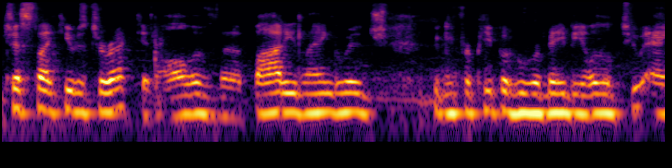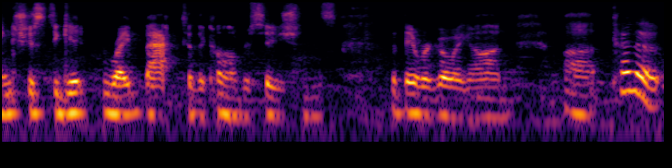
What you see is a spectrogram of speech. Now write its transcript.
just like he was directed, all of the body language, looking for people who were maybe a little too anxious to get right back to the conversations that they were going on. Uh, kind of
